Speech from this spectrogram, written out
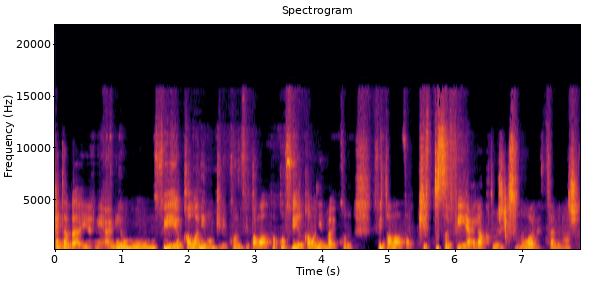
تتباين يعني وفي قوانين ممكن يكون في توافق وفي قوانين ما يكون في توافق كيف تصفي علاقة مجلس النواب الثامن عشر؟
